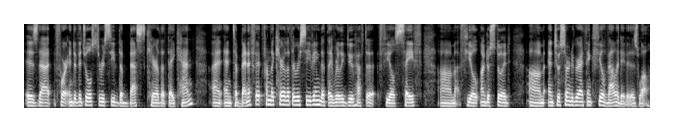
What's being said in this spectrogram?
is that for individuals to receive the best care that they can and, and to benefit from the care that they're receiving, that they really do have to feel safe, um, feel understood, um, and to a certain degree, I think feel validated as well.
